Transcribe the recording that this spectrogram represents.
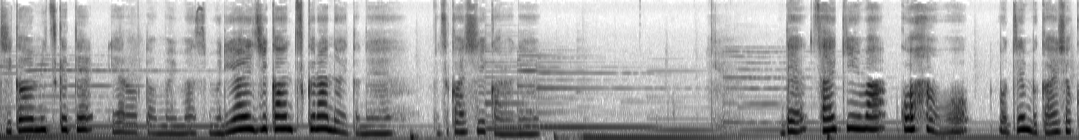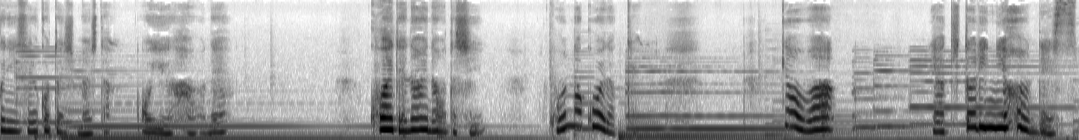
時間を見つけてやろうと思います。無理やり時間作らないとね難しいからね。で最近はご飯をもう全部外食にすることにしました。お夕飯をね。声出ないな私。こんな声だっけ？今日は焼き鳥2本です。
